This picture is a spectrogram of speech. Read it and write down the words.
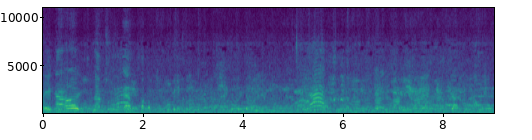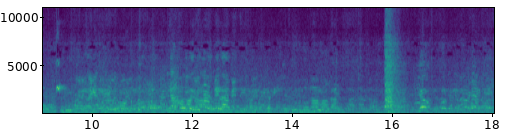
Tiền Nga ơi, Nam Su Cam Phật Cập Dạ Chào Chào Chào Chào Chào Chào bagong time.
